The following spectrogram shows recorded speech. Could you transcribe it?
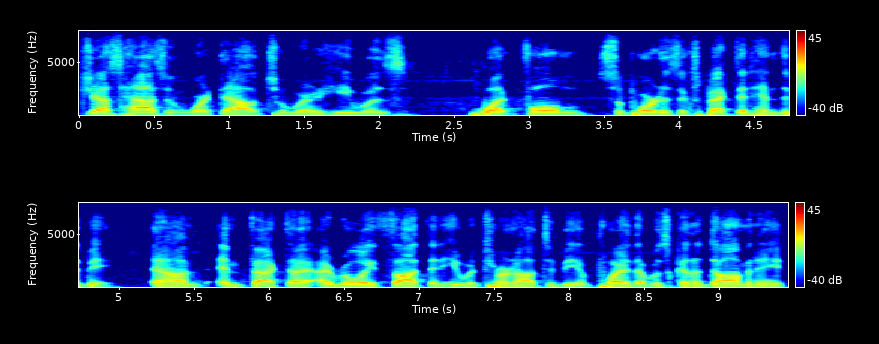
just hasn't worked out to where he was what Fulham supporters expected him to be. Um, in fact, I, I really thought that he would turn out to be a player that was going to dominate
